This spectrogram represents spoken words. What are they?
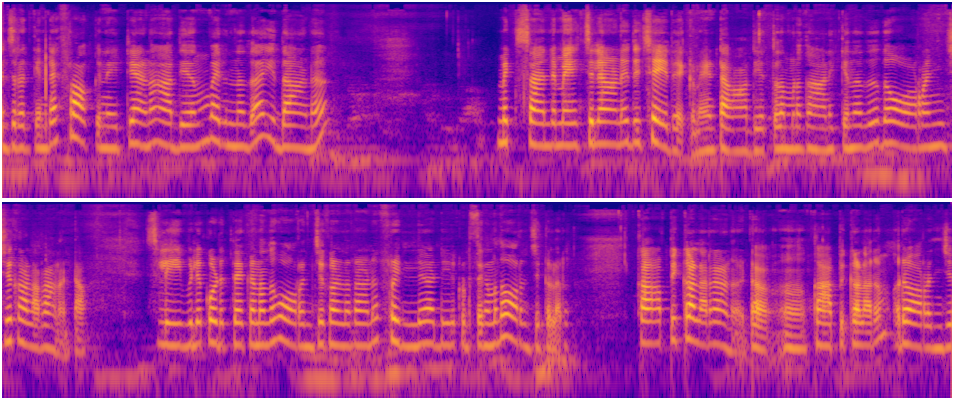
അജ്രക്കിന്റെ ഫ്രോക്ക് നെറ്റിയാണ് ആദ്യം വരുന്നത് ഇതാണ്. മിക്സ് ആൻഡ് മേച്ചിലാണ് ഇത് ചെയ്തേക്കണേ കേട്ടോ. ആദ്യത്തെ നമ്മൾ കാണിക്കുന്നത് ഇത് ഓറഞ്ച് കളറാണ് കേട്ടോ. സ്ലീവിൽ കൊടുത്തേക്കണത് ഓറഞ്ച് കളറാണ്. ഫ്രില്ല് അടിയിൽ കൊടുത്തേക്കണത് ഓറഞ്ച് കളർ കാപ്പി കളറാണ് കേട്ടോ. കാപ്പി കളറും ഒരു ഓറഞ്ച്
